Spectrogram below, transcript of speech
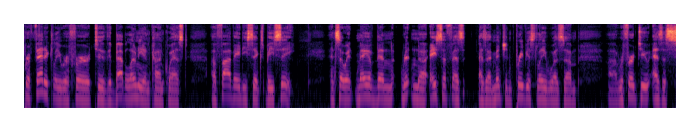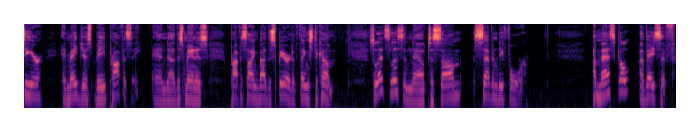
prophetically refer to the Babylonian conquest of 586 BC. And so it may have been written, uh, Asaph, as, as I mentioned previously, was um, uh, referred to as a seer it may just be prophecy. And uh, this man is prophesying by the Spirit of things to come. So let's listen now to Psalm 74. A Maskil of Asaph.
